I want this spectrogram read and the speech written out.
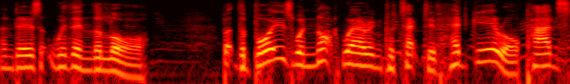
and is within the law. But the boys were not wearing protective headgear or pads,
